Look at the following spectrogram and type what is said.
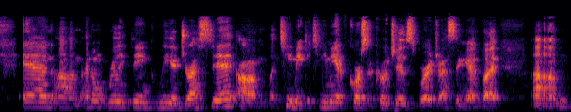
and um, I don't really think we addressed it, um, like teammate to teammate. Of course, the coaches were addressing it, but um,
